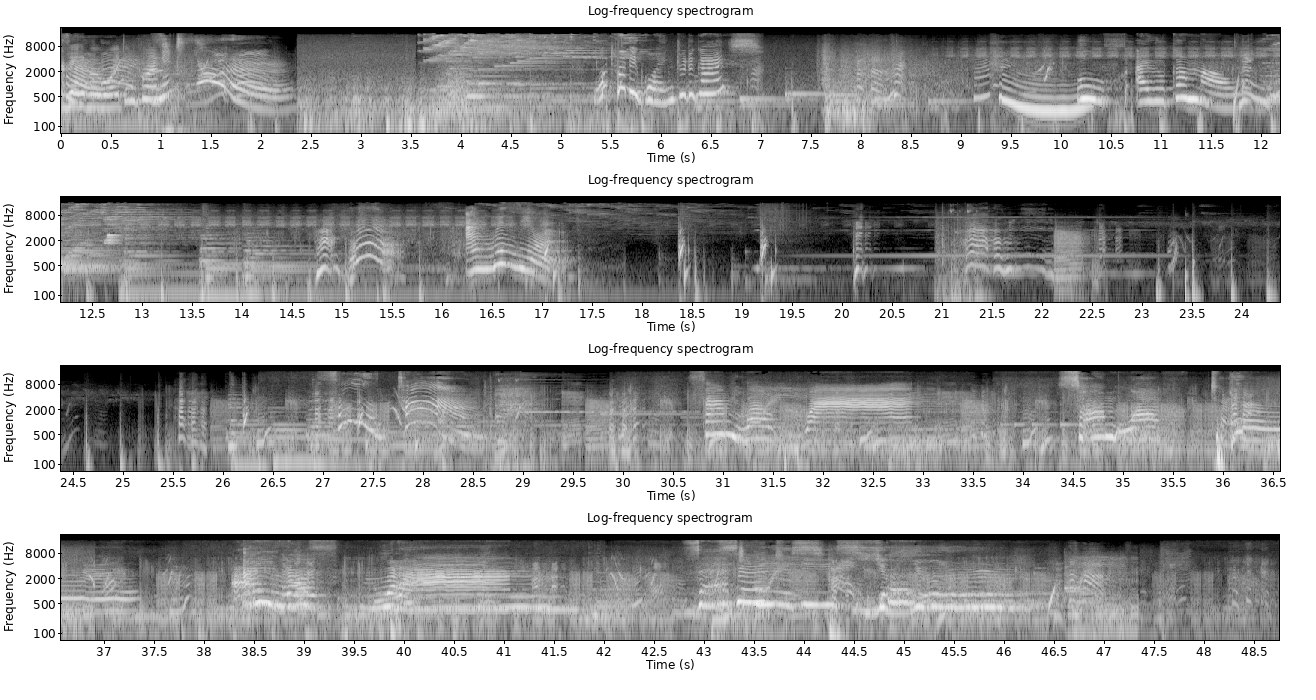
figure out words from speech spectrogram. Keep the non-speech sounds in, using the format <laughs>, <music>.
They were waiting for an extra. What are they going to do, guys? Hmm. hmm. Oof, I will come now. I'm with you.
